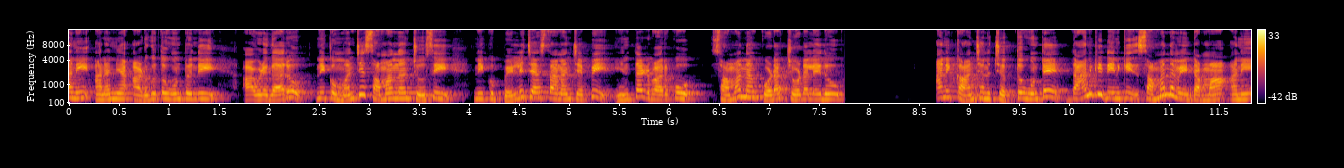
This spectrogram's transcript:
అని అనన్య అడుగుతూ ఉంటుంది. ఆవిడ గారు నీకు మంచి సంబంధం చూసి నీకు పెళ్ళి చేస్తానని చెప్పి ఇంతటి వరకు సంబంధం కూడా చూడలేదు అని కాంచన చెప్తూ ఉంటే దానికి దీనికి సంబంధం ఏంటమ్మా అని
